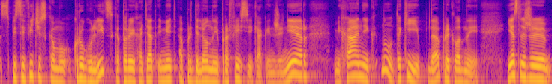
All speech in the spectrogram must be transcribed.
специфическому кругу лиц, которые хотят иметь определенные профессии, как инженер, механик, ну, такие, да, прикладные. Если же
